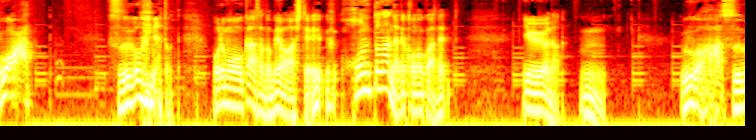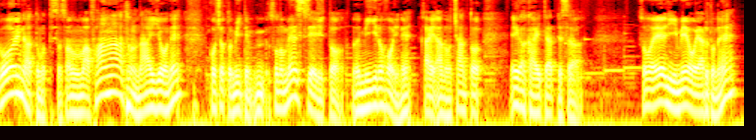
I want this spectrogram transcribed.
うわーすごいな、と。俺もお母さんと目を合わせて、え、本当なんだね、この子はね。いうような。うん。うわーすごいなと思ってさ、その、まあ、ファンアートの内容ね、こうちょっと見て、そのメッセージと、右の方にね、かい、あの、ちゃんと絵が描いてあってさ、その絵に目をやるとね、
